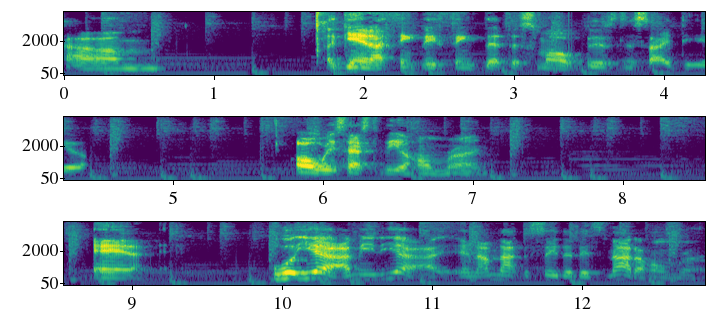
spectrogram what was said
um, again, I think they think that the small business idea always has to be a home run. And, well, yeah, I mean, yeah, and I'm not to say that it's not a home run,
